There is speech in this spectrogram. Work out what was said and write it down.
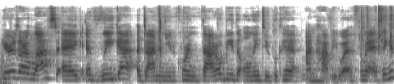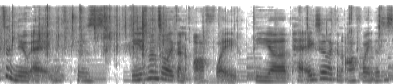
Here's our last egg. If we get a diamond unicorn, that'll be the only duplicate I'm happy with. Okay, I think it's a new egg because these ones are like an off-white. The uh, pet eggs are like an off-white. This is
